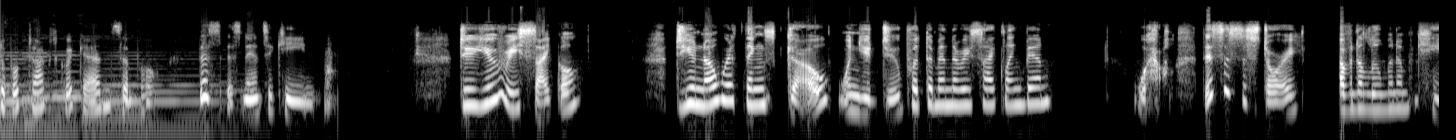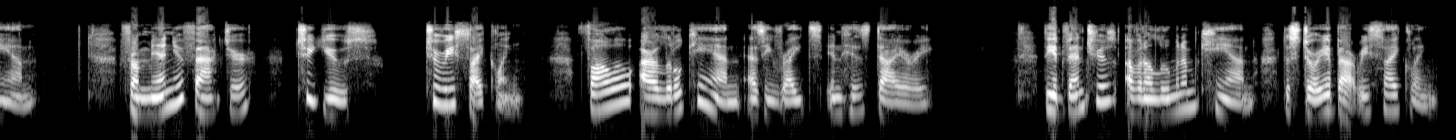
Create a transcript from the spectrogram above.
to Book Talks Quick and Simple. This is Nancy Keane. Do you recycle? Do you know where things go when you do put them in the recycling bin? Well, this is the story of an aluminum can. From manufacture to use to recycling. Follow our little can as he writes in his diary. The Adventures of an Aluminum Can The Story About Recycling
